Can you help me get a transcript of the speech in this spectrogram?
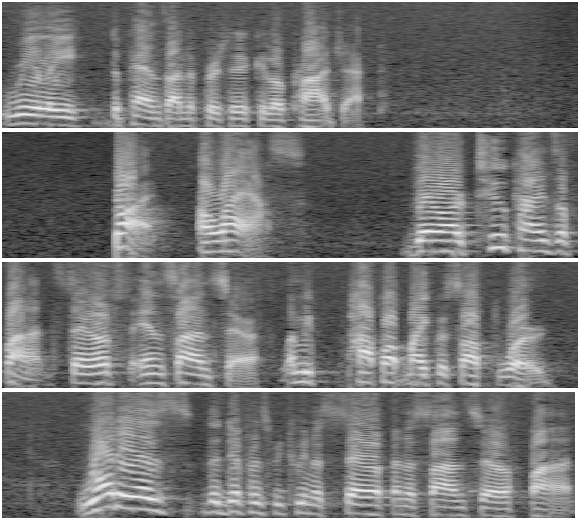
really depends on the particular project. But, alas, there are two kinds of fonts, serif and sans serif. Let me pop up Microsoft Word. What is the difference between a serif and a sans serif font?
